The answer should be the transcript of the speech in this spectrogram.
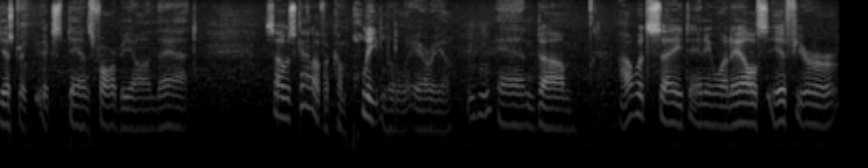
district extends far beyond that. So it was kind of a complete little area. Mm-hmm. And um, I would say to anyone else, if you're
